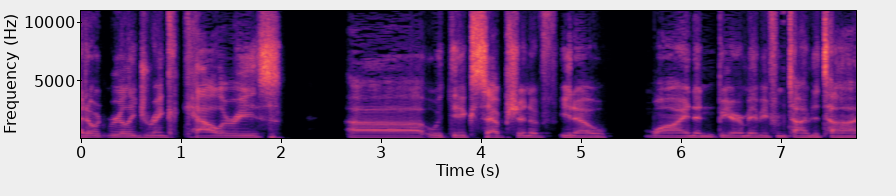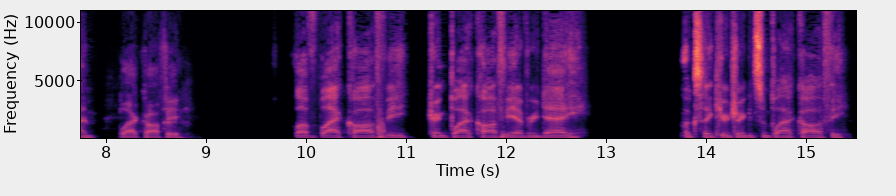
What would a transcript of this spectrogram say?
I don't really drink calories, uh, with the exception of you know wine and beer maybe from time to time. Black coffee. Love black coffee. Drink black coffee every day. Looks like you're drinking some black coffee.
